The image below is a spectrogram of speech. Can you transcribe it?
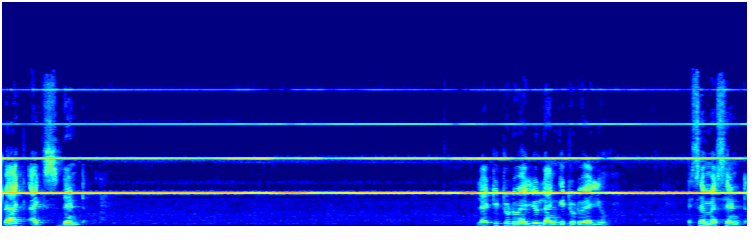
Back accident. Latitude value longitude value. Sms sent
